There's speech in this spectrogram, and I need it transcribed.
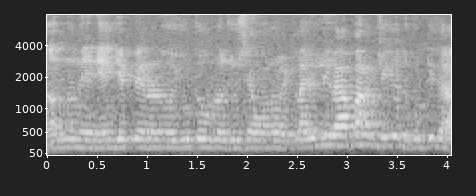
నన్ను నేనేం చెప్పాను యూట్యూబ్లో చూసామనో ఇట్లా వెళ్ళి వ్యాపారం చేయొద్దు గుడ్డిగా.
